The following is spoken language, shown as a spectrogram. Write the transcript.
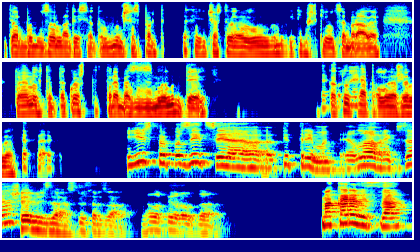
Тепер будуть займатися там більше спортивних, і частина великих шкіл це брали. То у них також треба змінити статутне положення. Є пропозиція підтримати. Лаврик за. Шевель за. Слюсар за. Голоперов за. Макаровець за.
